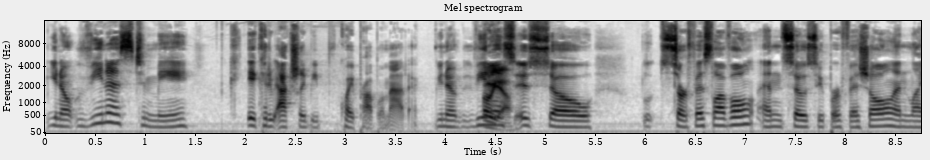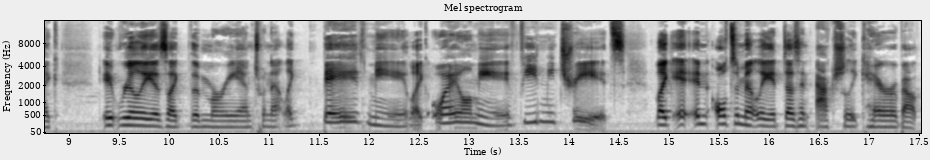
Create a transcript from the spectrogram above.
you know, Venus to me it could actually be quite problematic. You know, oh, Venus yeah. is so surface level and so superficial and like it really is like the Marie Antoinette like bathe me, like oil me, feed me treats. Like it, and ultimately it doesn't actually care about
